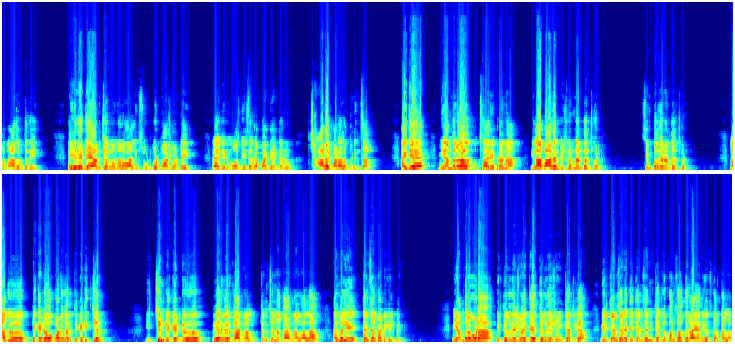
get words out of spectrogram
ఆ బాధ ఉంటుంది. ఏదైతే అనుచరులు ఉన్నారో వాళ్ళ నుంచి సూటుపోటు మాటలు ఉంటాయి. నేను మోసం చేశారా పార్టీ అంటారు. చాలా పడాలి భరించాలి. అయితే మీ అందరూ ఒకసారి ఎప్పుడన్నా ఇలా బాధ అనిపించినప్పుడు నన్ను తలుచుకోండి. సింపుల్గా నన్ను తలుచుకోండి. నాకు టికెట్ ఇవ్వకపోవడం కాదు టికెట్ ఇచ్చారు. ఇచ్చిన టికెట్ వేరు వేరు కారణాలు చిన్న చిన్న కారణాల వల్ల అది మళ్ళీ జనసేన పార్టీకి వెళ్ళిపోయింది. మీ అందరూ కూడా మీరు తెలుగుదేశం అయితే తెలుగుదేశం ఇన్ఛార్జిగా మీరు జనసేన అయితే జనసేన ఇన్ఛార్జిగా కొనసాగుతున్నారు ఆయా నియోజకవర్గాల్లో.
